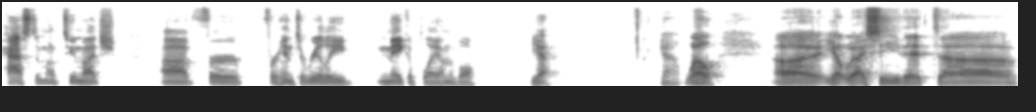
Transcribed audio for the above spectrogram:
passed him up too much uh, for for him to really make a play on the ball. Yeah, yeah. Well, uh, yeah. I see that uh,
